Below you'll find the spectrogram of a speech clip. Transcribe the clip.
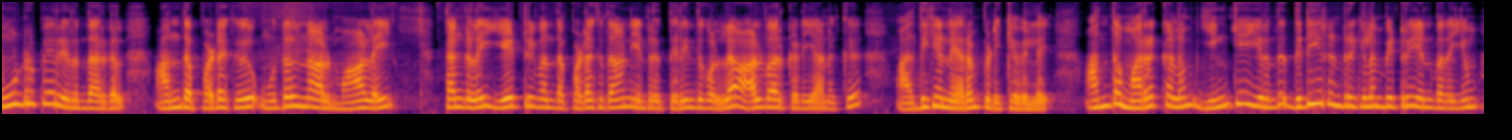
மூன்று பேர் இருந்தார்கள். அந்த படகு முதல் நாள் மாலை தங்களை ஏற்றி வந்த படகுதான் என்று தெரிந்து கொள்ள ஆழ்வார்க்கடியானுக்கு அதிக நேரம் பிடிக்கவில்லை. அந்த மரக்கலம் எங்கே இருந்து திடீரென்று கிளம்பிற்று என்பதையும்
